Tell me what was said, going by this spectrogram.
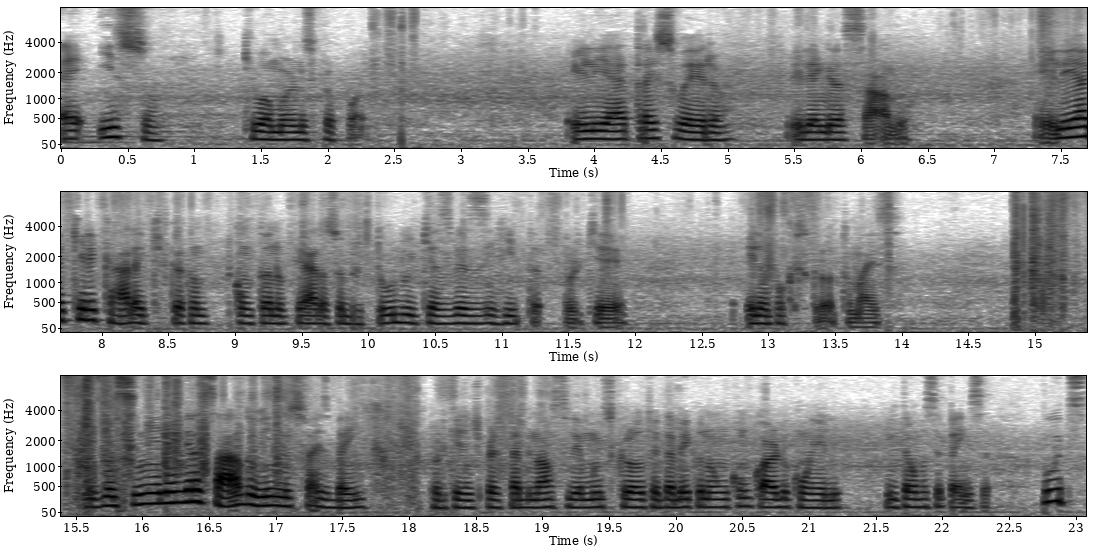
é isso que o amor nos propõe. Ele é traiçoeiro, ele é engraçado. Ele é aquele cara que fica contando piada sobre tudo e que às vezes irrita, porque ele é um pouco escroto, mas. Mesmo assim, ele é engraçado e nos faz bem porque a gente percebe, nossa, ele é muito escroto, ainda bem que eu não concordo com ele. Então você pensa, putz,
